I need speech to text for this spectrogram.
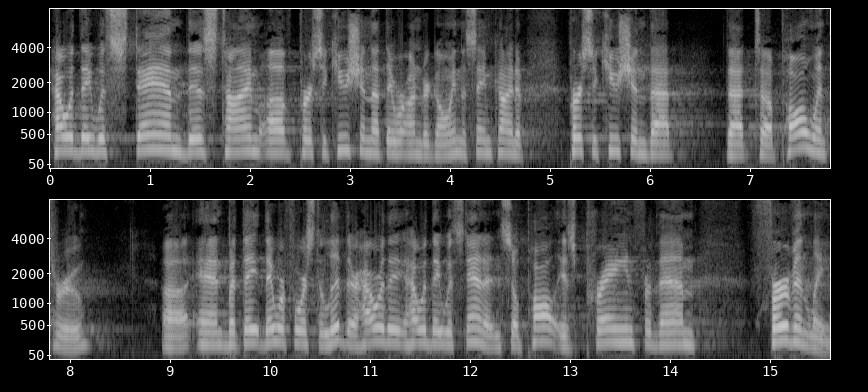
how would they withstand this time of persecution that they were undergoing, the same kind of persecution that, that uh, Paul went through? Uh, and, but they, they were forced to live there. How, were they, how would they withstand it? And so Paul is praying for them fervently.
